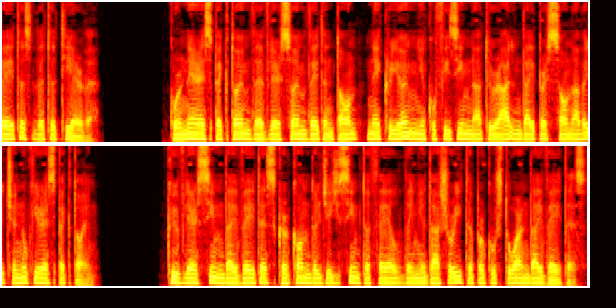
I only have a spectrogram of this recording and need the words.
vetes dhe të tjerëve. Kur ne respektojmë dhe vlerësojmë veten tonë, ne krijojmë një kufizim natyral ndaj personave që nuk i respektojnë. Ky vlerësim ndaj vetes kërkon ndërgjegjësim të thellë dhe një dashuri të përkushtuar ndaj vetes.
